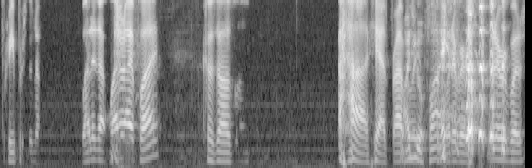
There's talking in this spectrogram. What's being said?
three percent of." Why did I? Why did I apply? Because I was like, ah, yeah, probably. Why'd you So apply? whatever, whatever. But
